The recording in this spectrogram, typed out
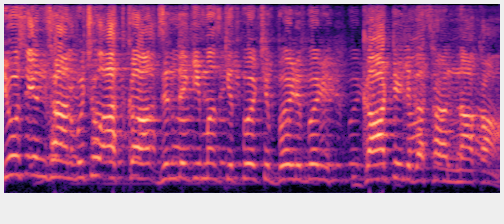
یُس انسان وٕچھو اتھ کانٛہہ زندگی منٛز کِتھ پٲٹھۍ چھِ بٔڑۍ بٔڑۍ گاٹٕلۍ گژھان ناکام۔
